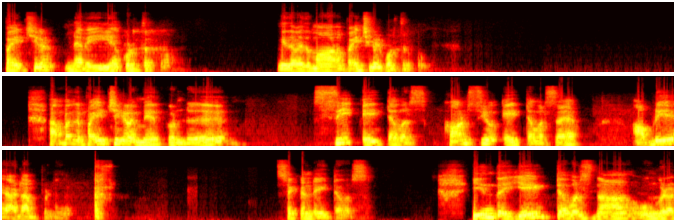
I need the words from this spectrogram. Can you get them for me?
பயிற்சிகள் நிறைய கொடுத்துருக்கோம். விதவிதமான பயிற்சிகள் கொடுத்துருக்கோம். அப்ப அந்த பயிற்சிகளை மேற்கொண்டு C eight hours conscio eight ஹவர்ஸை அப்படியே அடாப்ட் பண்ணுங்க. செகண்ட் எயிட் ஹவர்ஸ் இந்த எயிட் ஹவர்ஸ் தான் உங்களை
